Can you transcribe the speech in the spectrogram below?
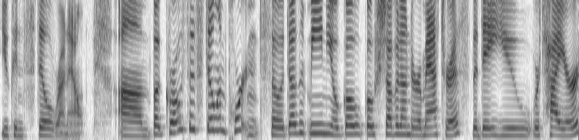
you can still run out. Um, but growth is still important. So it doesn't mean you know go go shove it under a mattress the day you retire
